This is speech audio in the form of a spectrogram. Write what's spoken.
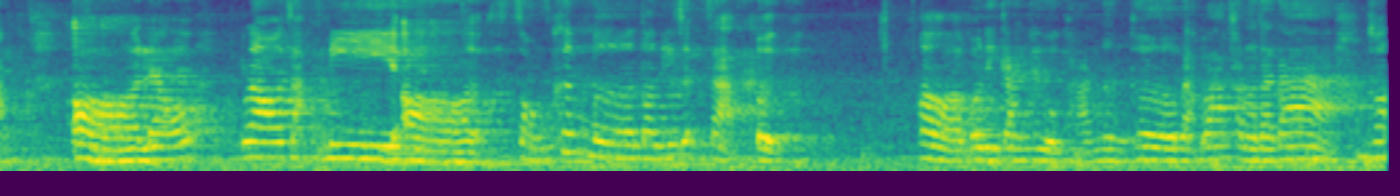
ค่ะเอ่อแล้วเราจะมีเอ่อสองเครื่องมือตอนนี้จะจะเปิดเอ่อบริการอยู่ค่ะหนึ่งคือแบบว่าคาร์โลดาดาก็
